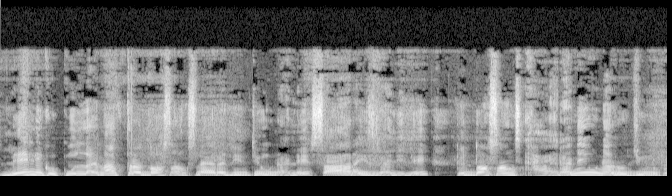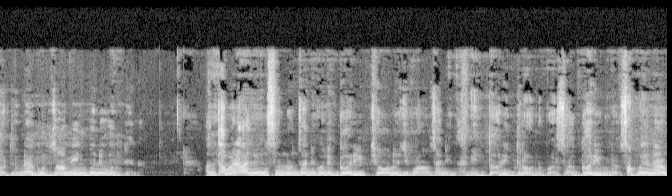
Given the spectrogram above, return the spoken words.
लेबीको कुललाई मात्र दस अंश ल्याएर दिन्थ्यो उनीहरूले सारा इजरायलीले। त्यो दस अंश खाएर नै उनीहरू जिउनु पर्थ्यो। उनीहरूको जमिन पनि हुन्थेन। अनि तपाईँले अहिले पनि सुन्नुहुन्छ नि कसले गरिब थियोलोजी पढाउँछ नि हामी दरिद्र हुनुपर्छ गरिब हुनु सबै उनीहरू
